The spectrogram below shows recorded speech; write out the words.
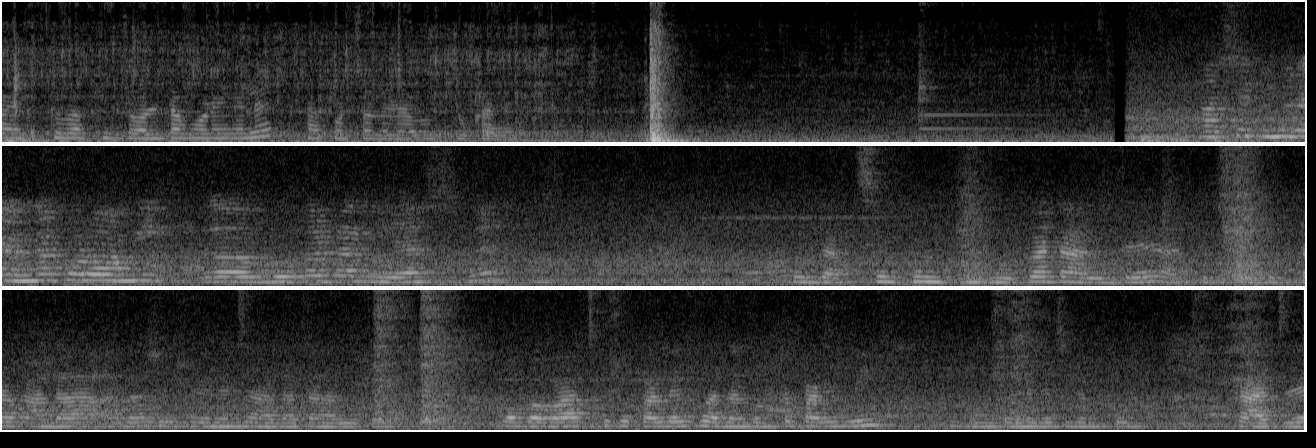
আর একটু বাকি জলটা পড়ে গেলে তারপর চলে যাব দোকানে। হাসি তুমি রান্না করো আমি বোকাটা নিয়ে আসবে। তো যাচ্ছে এখন আনতে আর কিছু টুকটাক আদা আদা শেষ হয়ে গেছে আদাটা আনতে। ও বাবা আজকে সকালে করতে পারিনি। চলে একটু কাজে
